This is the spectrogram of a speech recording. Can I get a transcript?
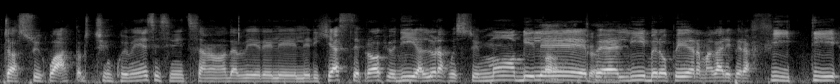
già sui 4-5 mesi si iniziano ad avere le, le, richieste proprio di allora questo immobile ah, okay. è libero per magari per affitti,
